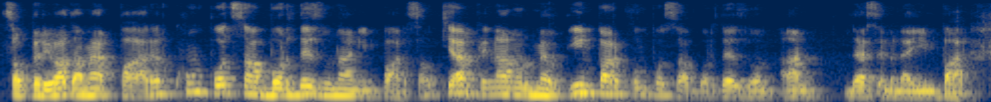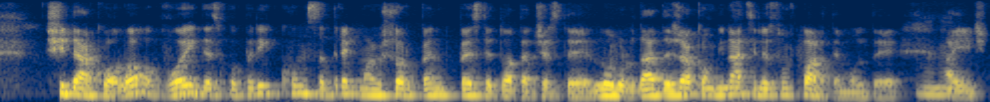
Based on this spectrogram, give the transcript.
sau perioada mea pară, cum pot să abordez un an impar sau chiar prin anul meu impar, cum pot să abordez un an de asemenea impar. Și de acolo voi descoperi cum să trec mai ușor peste toate aceste lucruri. Dar deja combinațiile sunt foarte multe uh-huh. aici.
